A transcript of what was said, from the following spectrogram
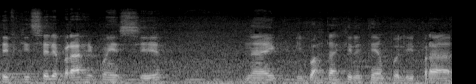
teve que celebrar, reconhecer, né? E, e guardar aquele tempo ali para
